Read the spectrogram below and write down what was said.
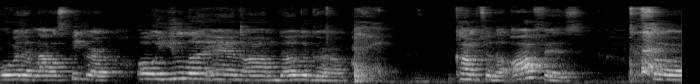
over the loudspeaker, oh, Ulla and um, the other girl come to the office. So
